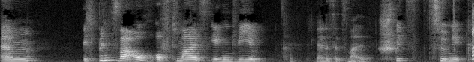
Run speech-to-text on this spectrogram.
Ähm, ich bin zwar auch oftmals irgendwie, ich nenne es jetzt mal spitzzüngig.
